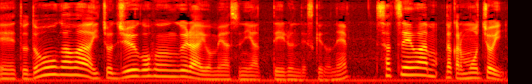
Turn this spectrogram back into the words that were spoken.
えーと、動画は一応15分ぐらいを目安にやっているんですけどね。撮影はだからもうちょい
